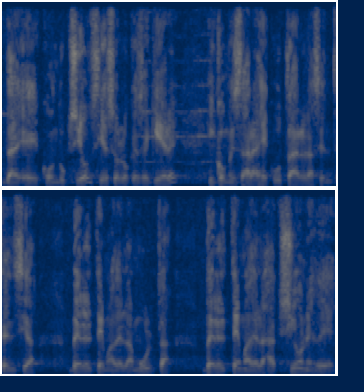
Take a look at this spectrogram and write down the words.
de, eh, conducción, si eso es lo que se quiere, y comenzar a ejecutar la sentencia, ver el tema de la multa, ver el tema de las acciones de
